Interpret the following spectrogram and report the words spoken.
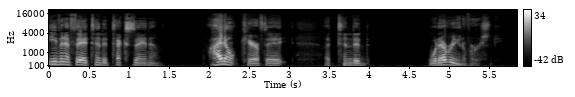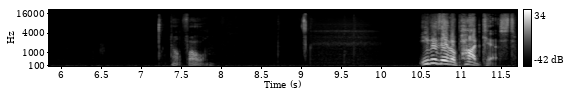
even if they attended Texas A&M. I don't care if they attended whatever university. Don't follow them. Even if they have a podcast,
